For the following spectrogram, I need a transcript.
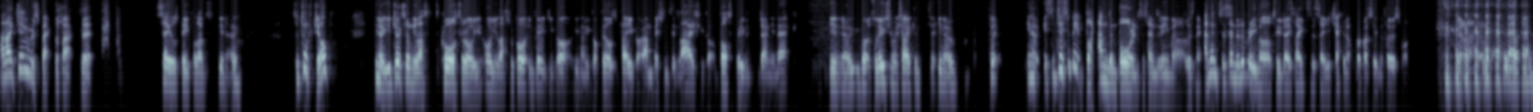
and I do respect the fact that salespeople have, you know, it's a tough job you know, you judge on your last quarter or, or your last reporting period. You got, you know, you've got bills to pay. You've got ambitions in life. You've got a boss breathing down your neck. You know, you've got a solution which I can, you know, but you know, it's just a bit bland and boring to send an email, isn't it? And then to send another email two days later to say you're checking up whether I've seen the first one. You know,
